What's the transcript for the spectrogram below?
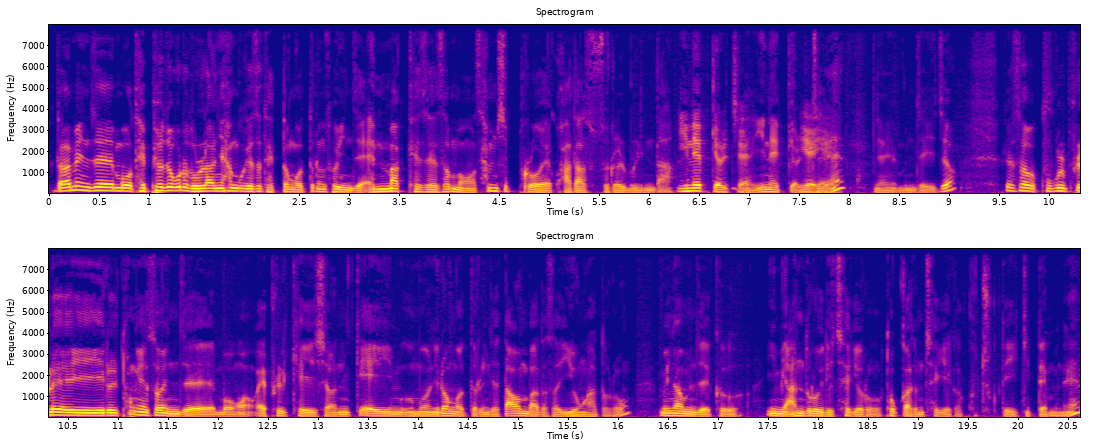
그다음에 이제 뭐 대표적으로 논란이 한국에서 됐던 것들은 소위 이제 앱마켓에서 뭐 30%의 과다 수수료를 물린다. 인앱 결제. 네, 인앱 결제. 예, 예. 네, 문제이죠. 그래서 구글 플레이를 통해서 이제 뭐 애플리케이션, 게임, 음원 이런 것들을 이제 다운 받아서 이용하도록 왜냐하면 이제 그 이미 안드로이드 체계로 독과점 체계가 구축돼 있기 때문에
